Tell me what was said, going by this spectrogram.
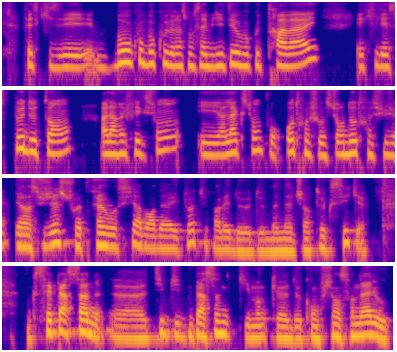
Le fait qu'ils aient beaucoup, beaucoup de responsabilités ou beaucoup de travail et qu'ils laissent peu de temps à la réflexion et à l'action pour autre chose, sur d'autres sujets. Il y a un sujet que je souhaiterais aussi aborder avec toi. Tu parlais de, de manager toxique. Donc, ces personnes, euh, type d'une personne qui manque de confiance en elle ou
